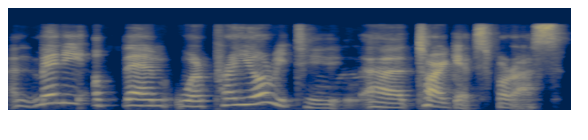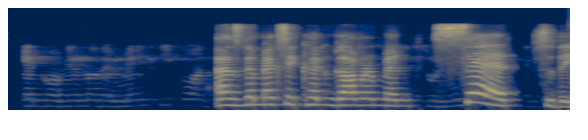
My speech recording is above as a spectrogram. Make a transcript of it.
and many of them were priority uh, targets for us as the Mexican government said to the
